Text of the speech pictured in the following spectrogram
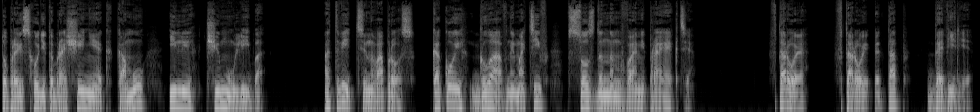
то происходит обращение к кому или чему-либо. Ответьте на вопрос, какой главный мотив в созданном вами проекте? Второе. Второй этап — доверие.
